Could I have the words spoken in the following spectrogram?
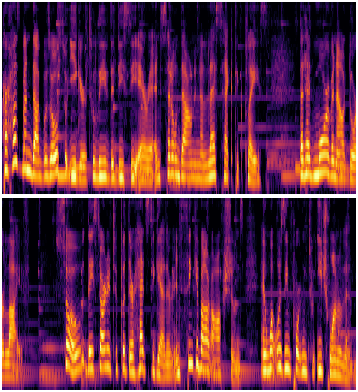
Her husband Doug was also eager to leave the DC area and settle down in a less hectic place that had more of an outdoor life. So they started to put their heads together and think about options and what was important to each one of them.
